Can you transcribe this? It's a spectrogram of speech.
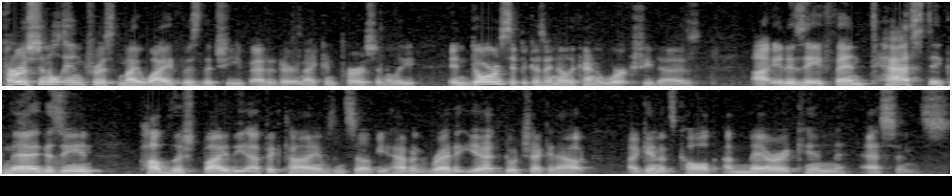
personal interest. My wife is the chief editor, and I can personally endorse it because I know the kind of work she does. Uh, it is a fantastic magazine published by the Epoch Times, and so if you haven't read it yet, go check it out. Again, it's called American Essence.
